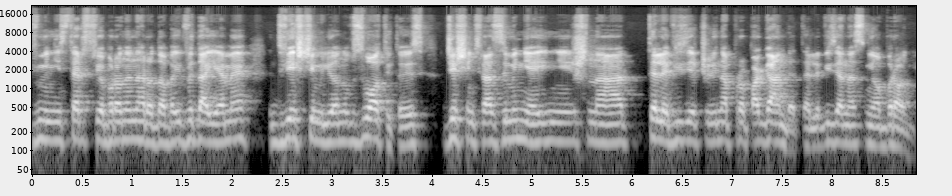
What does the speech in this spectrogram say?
w Ministerstwie Obrony Narodowej wydajemy 200 milionów złotych. To jest 10 razy mniej niż na telewizję, czyli na propagandę. Telewizja nas nie obroni.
